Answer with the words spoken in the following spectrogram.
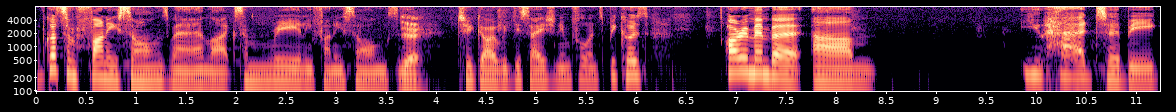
we've got some funny songs, man, like some really funny songs Yeah. to go with this Asian influence because I remember um, you had to be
